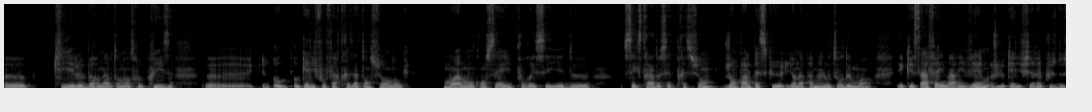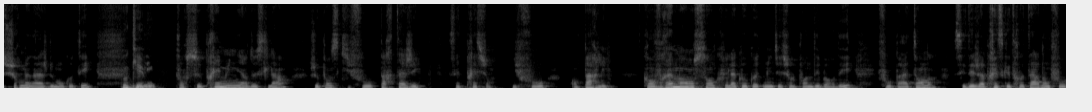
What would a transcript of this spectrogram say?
euh, qui est le burn-out en entreprise, auquel il faut faire très attention. Donc, moi, mon conseil pour essayer de s'extraire de cette pression, j'en parle parce qu'il y en a pas mal autour de moi et que ça a failli m'arriver, je le qualifierais plus de surmenage de mon côté. Ok. Mais pour se prémunir de cela, je pense qu'il faut partager cette pression. Il faut en parler. Quand vraiment on sent que la cocotte minute est sur le point de déborder, faut pas attendre, c'est déjà presque trop tard, donc faut,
